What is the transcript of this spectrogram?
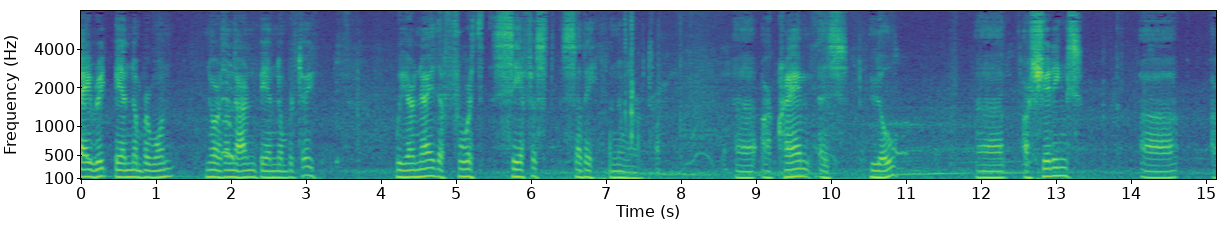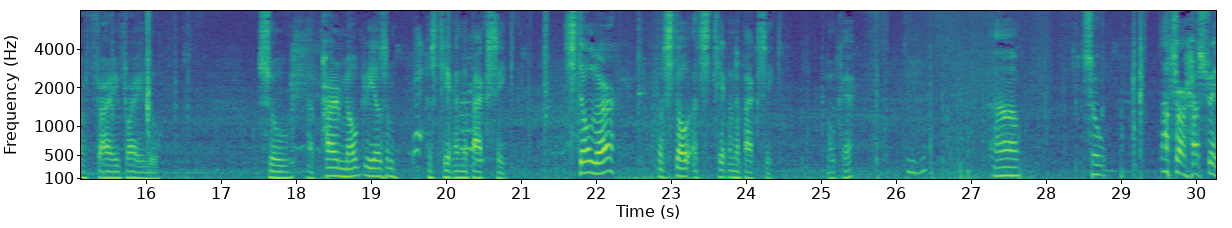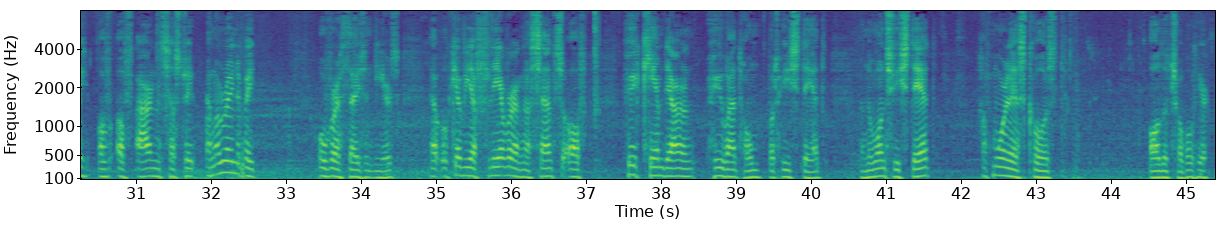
Beirut being number one, Northern Ireland being number two. We are now the fourth safest city in the world. Uh, our crime is low. Uh, our shootings uh, are very, very low. So uh, paramilitarism has taken the back seat. Still there, but still it's taken the back seat. Okay. Um, so that's our history of, of Ireland's history, and around about over a thousand years. It will give you a flavour and a sense of who came there and who went home, but who stayed. And the ones who stayed have more or less caused all the trouble here.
